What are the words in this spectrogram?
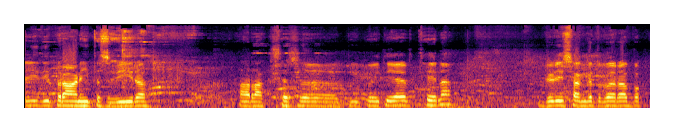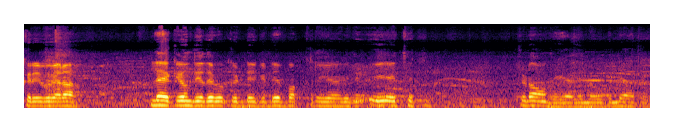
ਜੀ ਦੀ ਪੁਰਾਣੀ ਤਸਵੀਰ ਆ। ਰਾਖਸ਼ ਦੀ ਕੋਈ ਤੇ ਇੱਥੇ ਨਾ, ਜਿਹੜੀ ਸੰਗਤ ਵਗੈਰਾ ਬੱਕਰੇ ਵਗੈਰਾ ਲੈ ਕੇ ਆਉਂਦੇ ਆ, ਦੇਖੋ ਕਿੱਡੇ ਕਿੱਡੇ ਬੱਕਰੇ ਆ ਤੇ ਇਹ ਇੱਥੇ ਚੜਾਉਂਦੇ ਆ ਲੋਕ ਲਿਆ ਕੇ।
